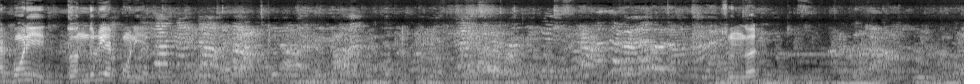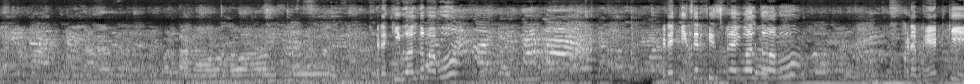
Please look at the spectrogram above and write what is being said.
আর পনির, তন্দুরি আর পনির। সুন্দর। এটা কি বলতো বাবু? এটা কিসের ফিস ফ্রাই বলতো বাবু? এটা ভেট কি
